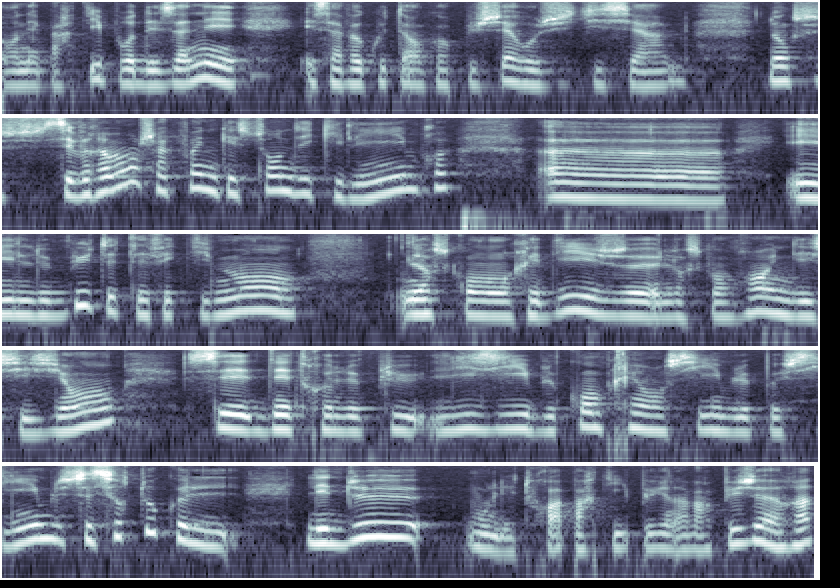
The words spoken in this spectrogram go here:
on est parti pour des années et ça va coûter encore plus cher aux justiciables. Donc c'est vraiment chaque fois une question d'équilibre euh, et le but est effectivement lorsqu'on rédige, lorsqu'on rend une décision, c'est d'être le plus lisible, compréhensible possible. C'est surtout que les deux, ou les trois parties, il peut y en avoir plusieurs, hein,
